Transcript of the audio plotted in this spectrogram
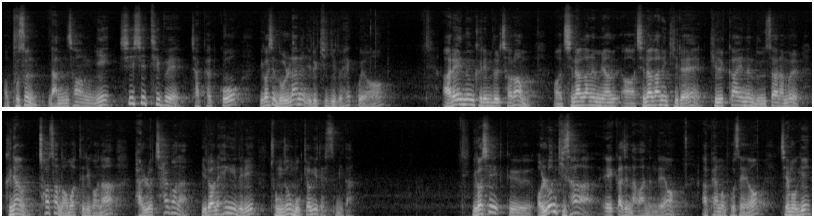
어, 부순 남성이 CCTV에 잡혔고 이것이 논란을 일으키기도 했고요. 아래 있는 그림들처럼 어, 지나가는 면, 어, 지나가는 길에 길가에 있는 눈사람을 그냥 쳐서 넘어뜨리거나 발로 차거나 이런 행위들이 종종 목격이 됐습니다. 이것이 그 언론 기사에까지 나왔는데요. 앞에 한번 보세요. 제목이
